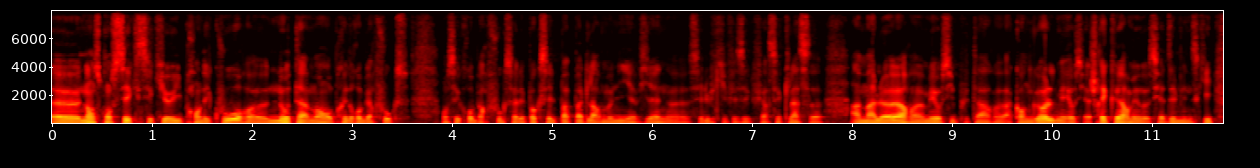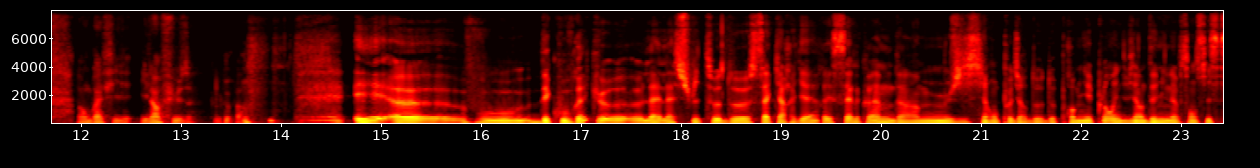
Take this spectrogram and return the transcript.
non, ce qu'on sait, c'est qu'il prend des cours, notamment auprès de Robert Fuchs. On sait que Robert Fuchs, à l'époque, c'est le papa de l'harmonie à Vienne. C'est lui qui fait faire ses classes à Malheur, mais aussi plus tard à Korngold, mais aussi à Schrecker, mais aussi à Zemlinsky. Donc, bref, il, il infuse quelque part. Et vous découvrez que euh, la, suite de sa carrière est celle quand même d'un musicien, on peut dire de, premier plan. Il devient dès 1906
